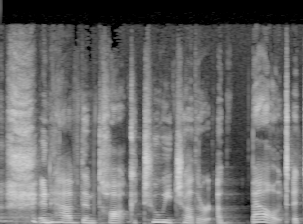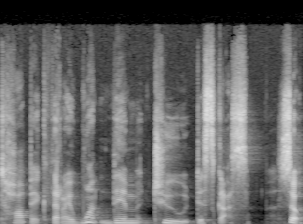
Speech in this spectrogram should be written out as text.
and have them talk to each other about a topic that I want them to discuss. So,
